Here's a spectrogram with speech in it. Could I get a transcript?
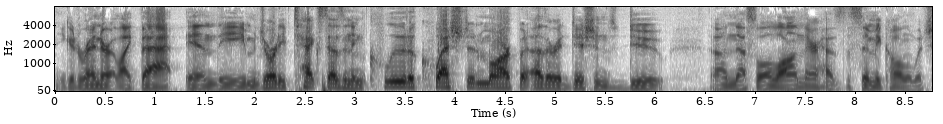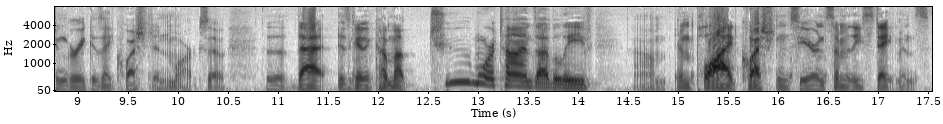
You could render it like that, and the majority text doesn't include a question mark, but other editions do. Uh, Nestle-Aland there has the semicolon, which in Greek is a question mark. So uh, that is going to come up two more times, I believe. Um, implied questions here in some of these statements,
